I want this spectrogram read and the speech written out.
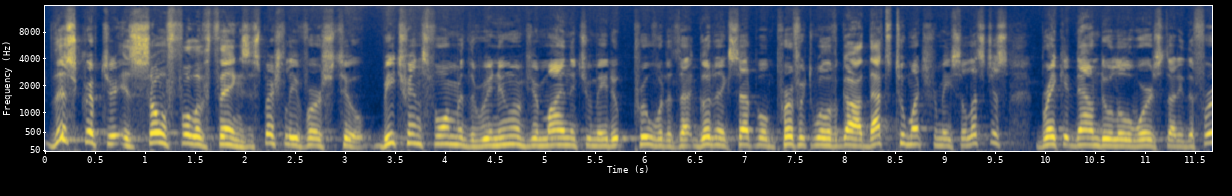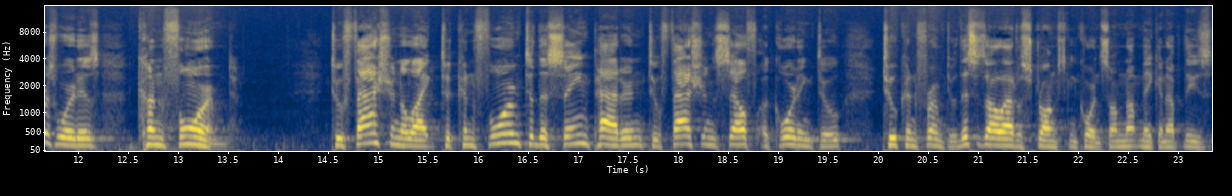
this scripture is so full of things, especially verse 2. Be transformed with the renewing of your mind that you may prove what is that good and acceptable and perfect will of God. That's too much for me. So let's just break it down, do a little word study. The first word is conformed. To fashion alike, to conform to the same pattern, to fashion self according to, to confirm to. This is all out of Strong's Concordance, so I'm not making up these,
